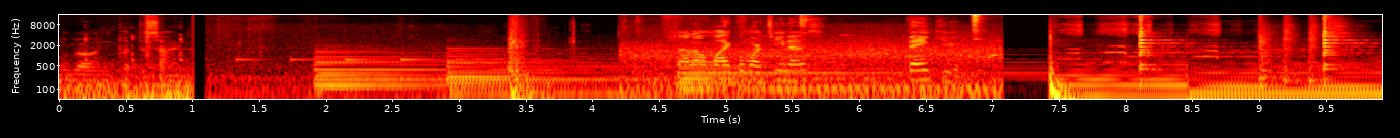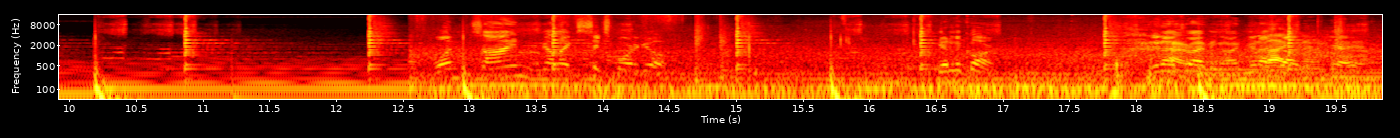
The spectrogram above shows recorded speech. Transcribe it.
we'll go and put the sign. Shout out Michael Martinez. Thank you. One sign, we got like six more to go. Get in the car. You're not driving, all right? You're not Relax, driving. man. Yeah, yeah.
